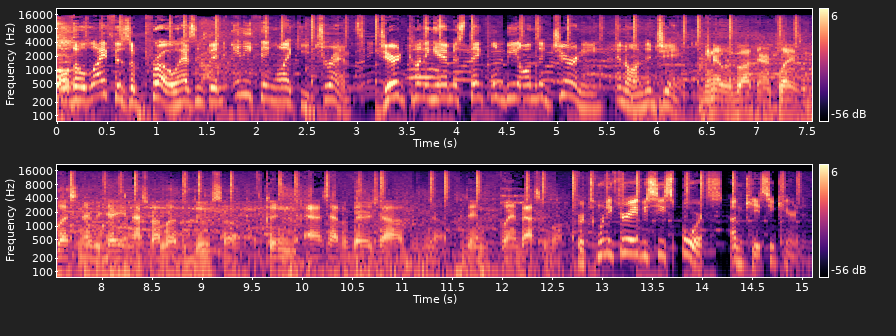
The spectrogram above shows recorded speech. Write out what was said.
Although life as a pro hasn't been anything like he dreamt, Jared Cunningham is thankful to be on the journey and on the Jam. Being able to go out there and play is a blessing every day, and that's what I love to do. So couldn't ask to have a better job, you know, than playing basketball. For 23 ABC Sports, I'm Casey Keirnan.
